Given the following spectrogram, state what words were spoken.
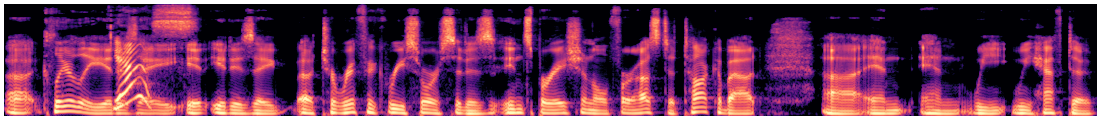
Uh, clearly, it Yes. is a it, it is a, a terrific resource. It is inspirational for us to talk about, uh, and and we we have to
